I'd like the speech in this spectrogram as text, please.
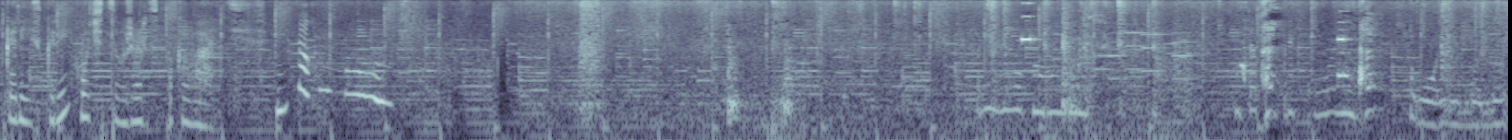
Скорее, скорее хочется уже распаковать. Это прикольно. Ой-ой-ой.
